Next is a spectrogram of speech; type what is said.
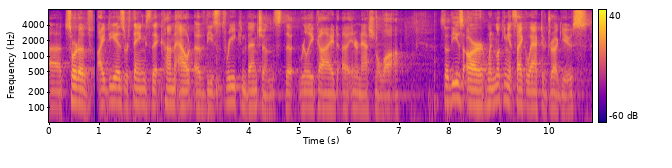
uh, sort of ideas or things that come out of these three conventions that really guide uh, international law. So these are, when looking at psychoactive drug use,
